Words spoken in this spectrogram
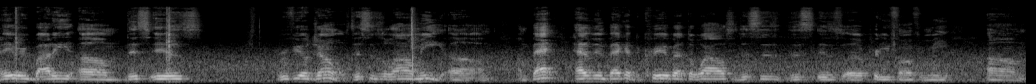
Hey everybody, um, this is Rufio Jones. This is Allow Me. Uh, I'm, I'm back. Haven't been back at the crib at the while, so this is this is uh, pretty fun for me. Um,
